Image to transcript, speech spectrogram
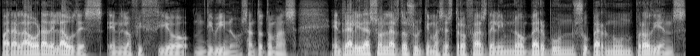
para la hora de laudes en el oficio divino, Santo Tomás. En realidad son las dos últimas estrofas del himno Verbum Supernum Prodiens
